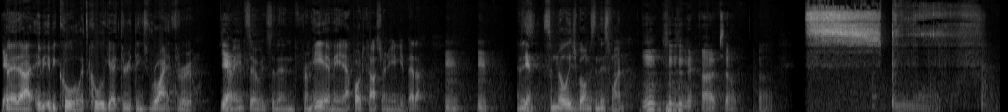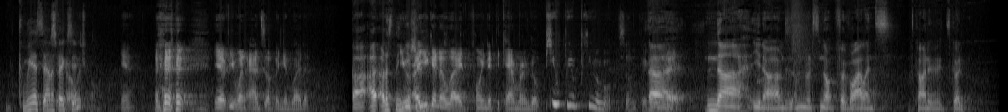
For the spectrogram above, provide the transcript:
Yeah. But uh, it'd, it'd be cool. It's cool to go through things right through. You Yeah. I mean? So, so then from here, I mean, our podcasts are only going to get better. And there's Yeah. some knowledge bombs in this one. I hope so. Uh, Can we have sound effects in? Yeah. yeah, if you want to add something in later. Uh, I, I just think You, we are you going to like point at the camera and go pew pew pew something? uh, like that? Nah, you know, I'm, just, I'm it's not for violence. It's kind of it's got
